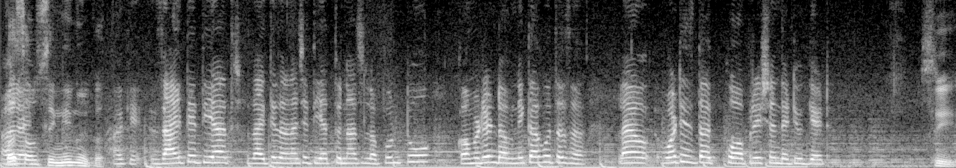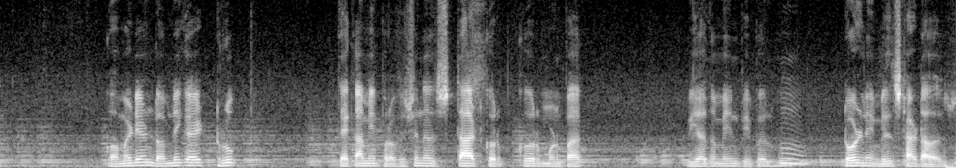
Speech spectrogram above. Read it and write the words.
बस. हांव सिंगींगूय करता. ओके जायते तियात्र जायते जाणांचे तियात्र तूं नाचलो पूण तूं कॉमेडियन डॉमिनिकाकूच आसा like what is the cooperation that you get see comedian Dominic I troupe. तेका आमी प्रोफेशनल स्टार्ट कर कर म्हणपाक. We are the main people who told him will start ours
